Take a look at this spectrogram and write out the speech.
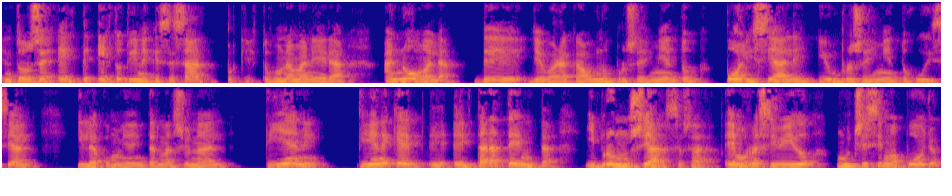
Entonces, este, esto tiene que cesar porque esto es una manera anómala de llevar a cabo unos procedimientos policiales y un procedimiento judicial. Y la comunidad internacional tiene, tiene que eh, estar atenta y pronunciarse. O sea, hemos recibido muchísimo apoyo,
